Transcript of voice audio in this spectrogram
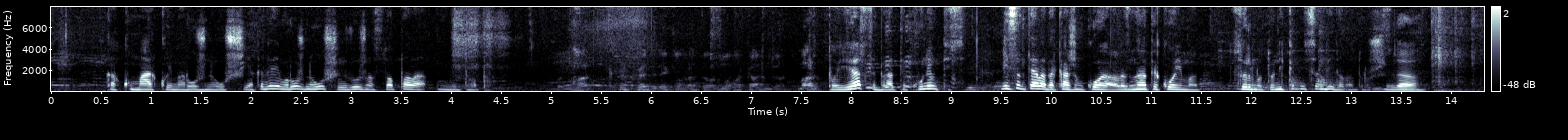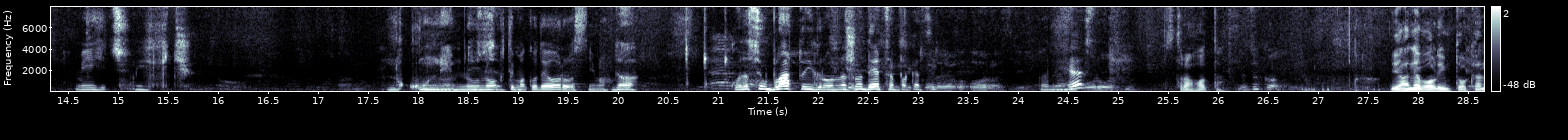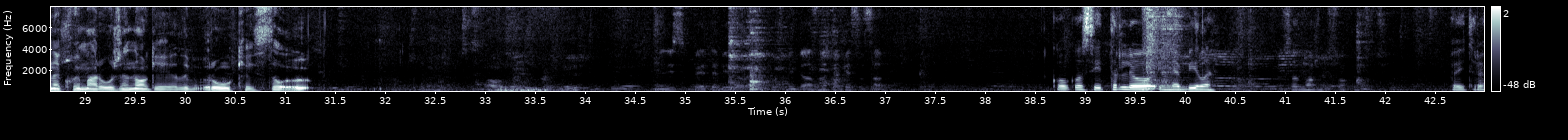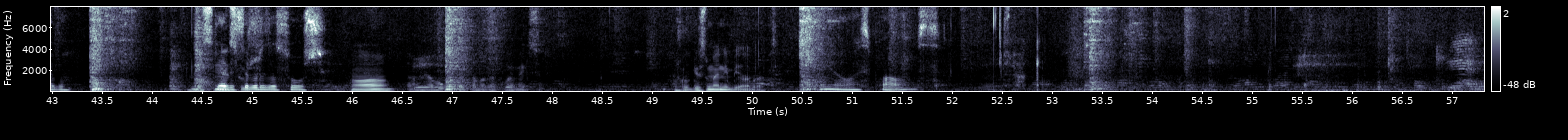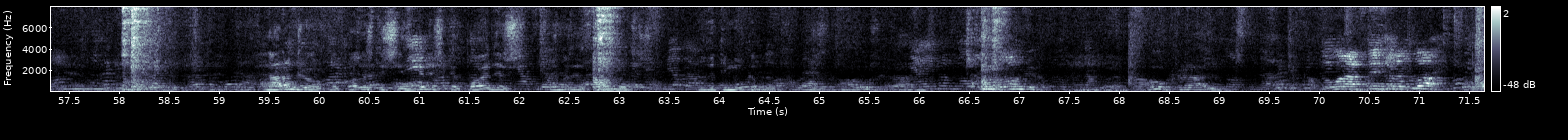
Kako Marko ima ružne uši. Ja kad vidim ružne uši i ružna stopala, mi je dobro. Pa jeste, brate, kunem ti se. Nisam tela da kažem koja, ali znate ko ima crno, to nikad nisam videla, druže. Da. Mihić. Mihić. No kunem No, u ti se. noktima kod je oro s njima. Da. Ko da se u blatu igrao, znaš, ono deca, pa kad si... Jes? Strahota. Ja ne volim to kad neko ima ružne noge ili ruke i to. Koliko si trljao i ne bile. Pa i treba. Da se ne Tebi se suši. brzo suši. A? Kolike su meni bile, brate? Joj, spavam se. Ne koristiš, izgineš, kad pojedeš, ne može da se odlučiš. Bude ti muka, brate.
